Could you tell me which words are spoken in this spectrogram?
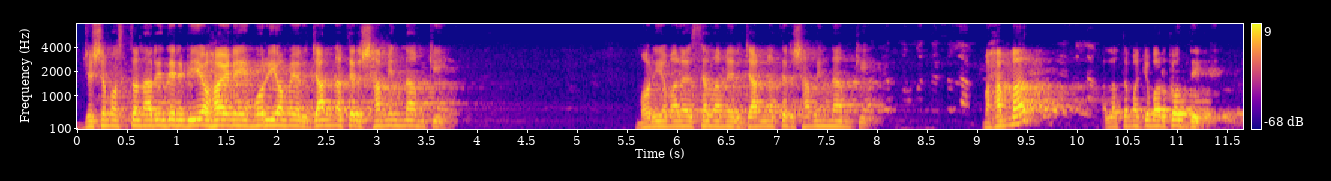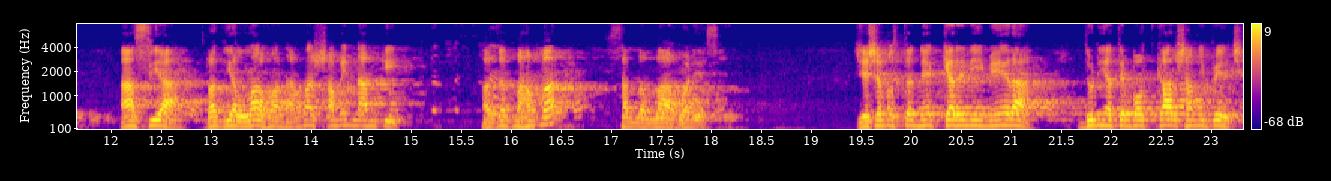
যে সমস্ত নারীদের বিয়ে হয়নি মরিয়মের জান্নাতের স্বামীর নাম কি? মরিয়ম আলাইসাল্লামের জান্নাতের স্বামীর নাম কি? মোহাম্মদ? আল্লাহ তোমাকে বরকত দিক। আসিয়া রাজি আল্লাহ ওনার স্বামীর নাম কি? হজরত মোহাম্মদ সাল্লাহ যে সমস্ত নেককারিনী মেয়েরা দুনিয়াতে বৎকার স্বামী পেয়েছে।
